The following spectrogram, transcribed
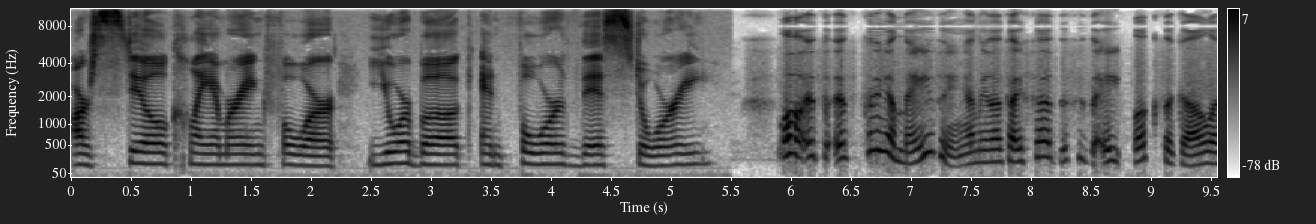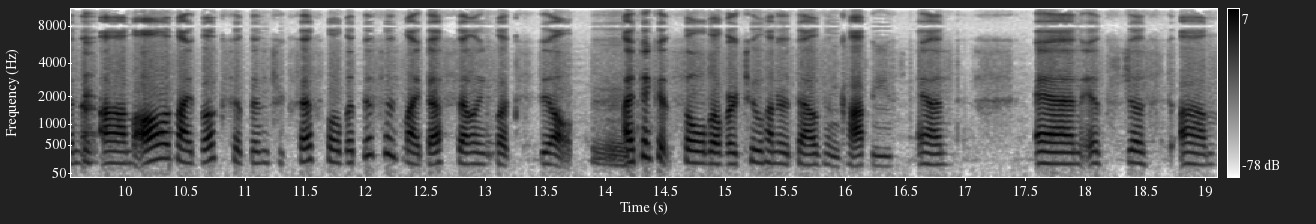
are still clamoring for your book and for this story? Well, it's it's pretty amazing. I mean, as I said, this is eight books ago, and um, all of my books have been successful. But this is my best-selling book still. Mm. I think it's sold over 200,000 copies, and and it's just um,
